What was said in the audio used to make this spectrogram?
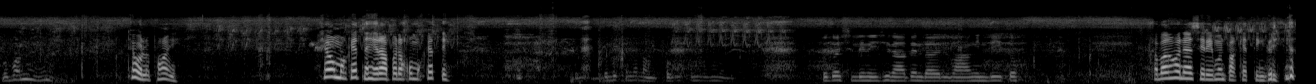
baba mo yun. Siya wala pa nga eh. Siya umakit, nahirapan ako umakit eh. Balik ka na lang. Pag gusto mo bumalik. So guys, linisin natin dahil mahangin dito. Habang ako na si Raymond, pakiting ko dito.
